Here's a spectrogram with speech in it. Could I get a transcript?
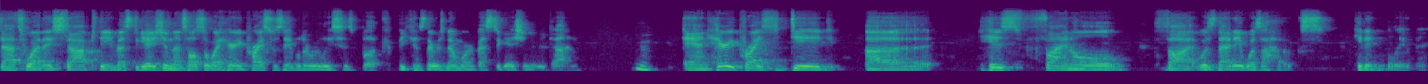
that's why they stopped the investigation. That's also why Harry Price was able to release his book because there was no more investigation to be done. Hmm. And Harry Price did, uh, his final thought was that it was a hoax. He didn't believe it.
